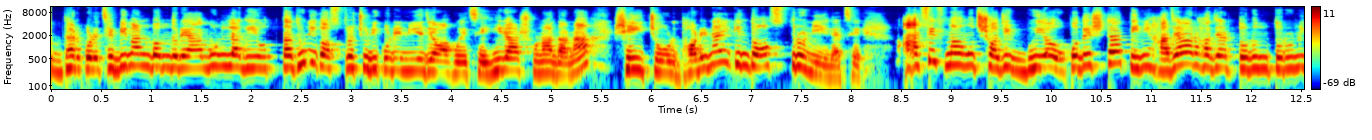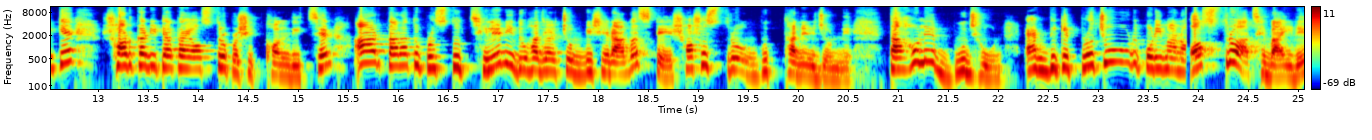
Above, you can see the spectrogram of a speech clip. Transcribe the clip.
উদ্ধার করেছে। বিমানবন্দরে আগুন লাগিয়ে অত্যাধুনিক অস্ত্র চুরি করে নিয়ে যাওয়া হয়েছে। হীরা সোনা দানা সেই চোর ধরে নাই, কিন্তু অস্ত্র নিয়ে গেছে। আসিফ মাহমুদ সজীব ভুইয়া উপদেষ্টা, তিনি হাজার হাজার তরুণ তরুণীকে সরকারি টাকায় অস্ত্র প্রশিক্ষণ দিচ্ছেন। আর তারা তো প্রস্তুত ছিলেনই দু হাজার চব্বিশের আগস্টে সশস্ত্র অভ্যুত্থানের জন্যে। তাহলে বুঝুন, একদিকে প্রচুর পরিমাণ অস্ত্র আছে বাইরে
